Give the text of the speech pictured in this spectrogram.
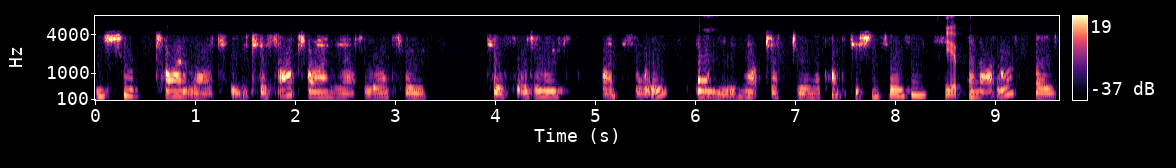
you should try to write through the test. I try now to write through tests at least once a week all year, not just during the competition season. Yep. And I also,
